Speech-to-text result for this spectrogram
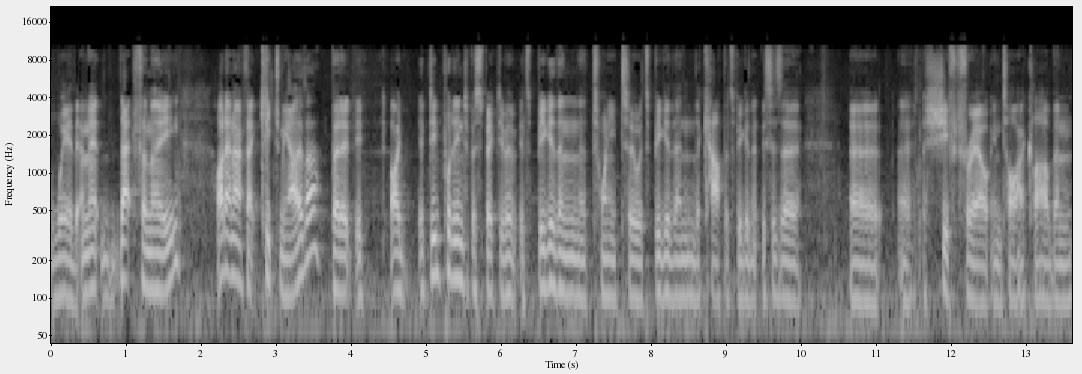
we're there. And that, that for me, I don't know if that kicked me over, but it, it, I, it did put it into perspective. Of, it's bigger than the 22. It's bigger than the cup. It's bigger than this is a, a, a, a shift for our entire club, and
